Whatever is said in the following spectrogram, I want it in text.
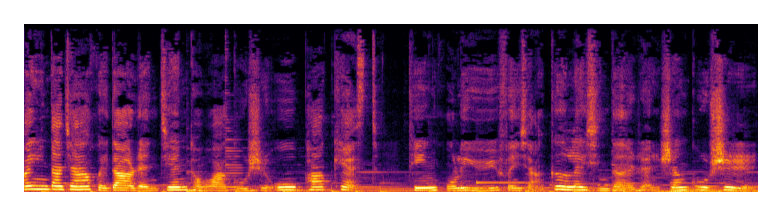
欢迎大家回到人间童话故事屋 Podcast，听狐狸鱼分享各类型的人生故事。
